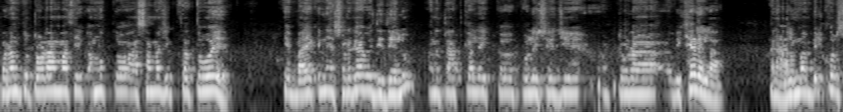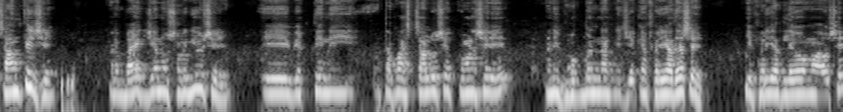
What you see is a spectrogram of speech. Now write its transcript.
પરંતુ ટોળામાંથી અમુક તો અસામાજિક તત્વોએ એ બાઇકને સળગાવી દીધેલું અને તાત્કાલિક પોલીસે જે ટોળા વિખેરેલા અને હાલમાં બિલકુલ શાંતિ છે અને બાઇક જેનું સળગ્યું છે, એ વ્યક્તિની તપાસ ચાલુ છે, કોણ છે એ અને ભોગ બનનારની જે કંઈ ફરિયાદ હશે, એ ફરિયાદ લેવામાં આવશે.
